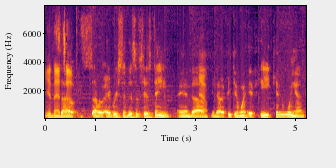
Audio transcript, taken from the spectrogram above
Isn't that so, something? so every this is his team, and uh, Yeah. you know if he can win, if he can win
